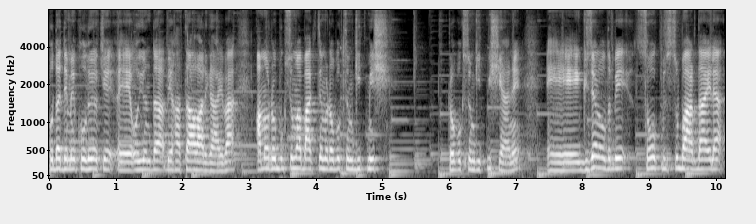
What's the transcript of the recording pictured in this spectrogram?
Bu da demek oluyor ki e, oyunda bir hata var galiba. Ama Robux'uma baktım Robux'um gitmiş. Robux'um gitmiş yani. E, güzel oldu bir soğuk bir su bardağıyla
